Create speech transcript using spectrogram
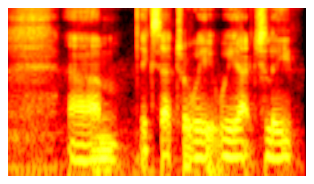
um, etc. We we actually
